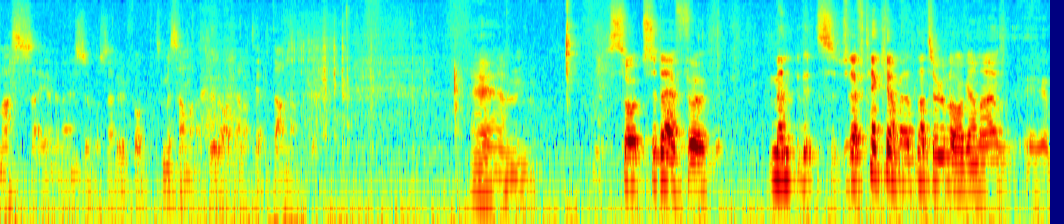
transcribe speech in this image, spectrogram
massa i universum och så hade vi fått med samma naturlagar något helt annat. Ehm, så, så därför men så därför tänker jag mig att naturlagarna eh,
